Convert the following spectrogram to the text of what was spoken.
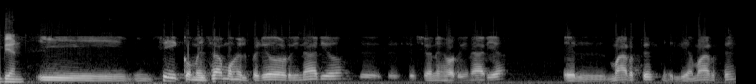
Bien. Y sí, comenzamos el periodo ordinario de, sesiones ordinarias el martes, el día martes.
